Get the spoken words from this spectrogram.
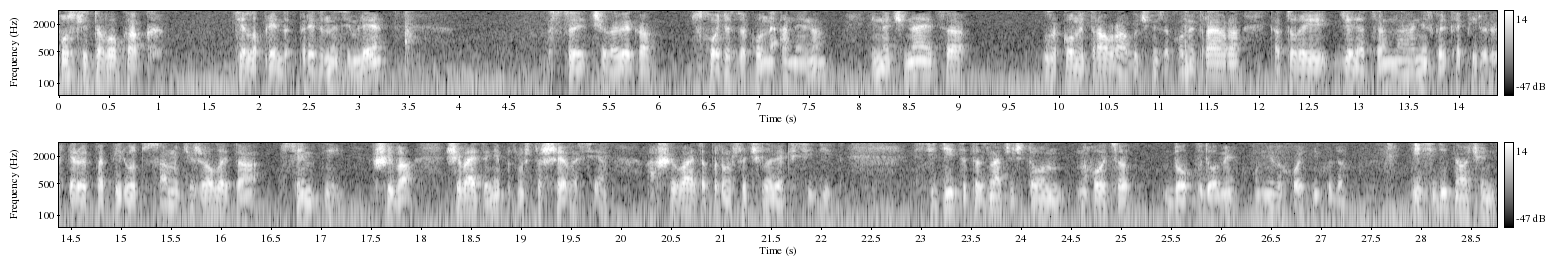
После того, как тело предано земле, с человека сходят законы Анена, и начинается законы траура, обычные законы траура, которые делятся на несколько периодов. Первый период, самый тяжелый, это 7 дней. Шива. Шива это не потому, что Шева 7, а Шива это потому, что человек сидит. Сидит, это значит, что он находится в доме, он не выходит никуда. И сидит на очень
